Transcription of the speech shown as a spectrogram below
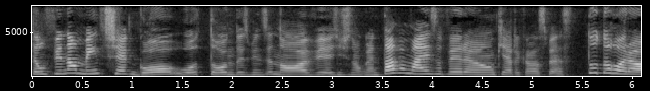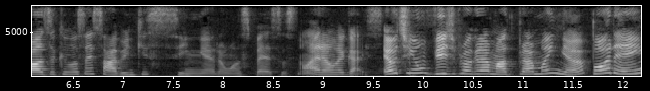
Então, finalmente chegou o outono 2019. A gente não aguentava mais o verão, que era aquelas peças tudo horrorosas, que vocês sabem que sim, eram as peças. Não eram legais. Eu tinha um vídeo programado pra amanhã, porém,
